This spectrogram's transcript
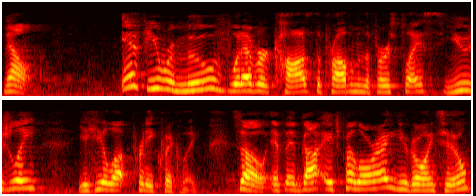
Now, if you remove whatever caused the problem in the first place, usually you heal up pretty quickly. So, if they've got H. pylori, you're going to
